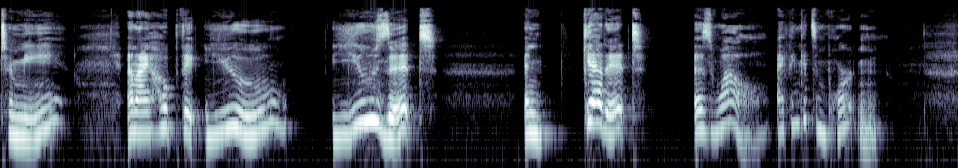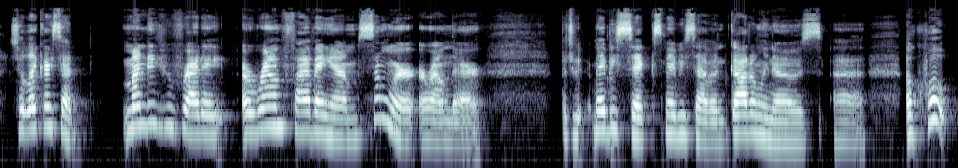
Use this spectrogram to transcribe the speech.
to me. And I hope that you use it and get it as well. I think it's important. So, like I said, Monday through Friday, around 5 a.m., somewhere around there, between maybe 6, maybe 7, God only knows, uh, a quote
